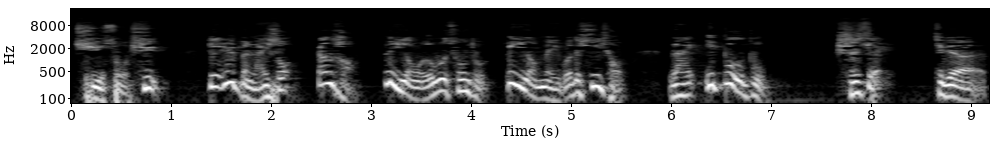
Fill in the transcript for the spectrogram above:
取所需。对日本来说，刚好利用俄乌冲突，利用美国的需求，来一步步实现这个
